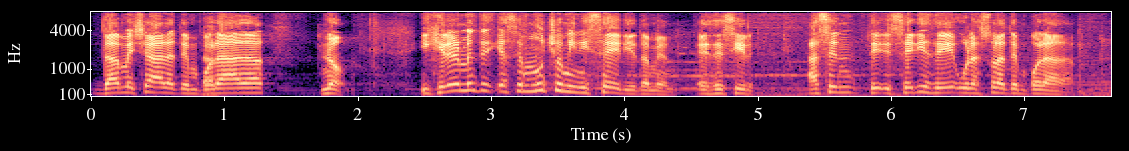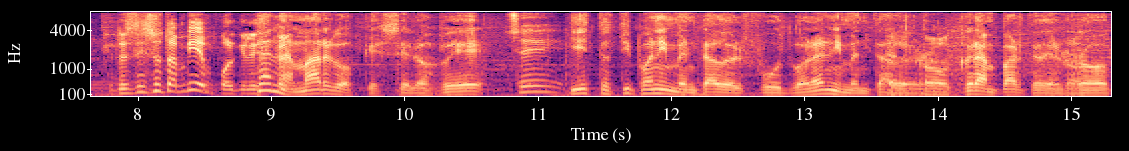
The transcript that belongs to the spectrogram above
dame ya la temporada. No. Y generalmente hacen mucho miniserie también. Es decir, hacen series de una sola temporada. Entonces eso también, porque les Tan amargos que se los ve. Sí. Y estos tipos han inventado el fútbol, han inventado El el rock. gran parte del rock.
